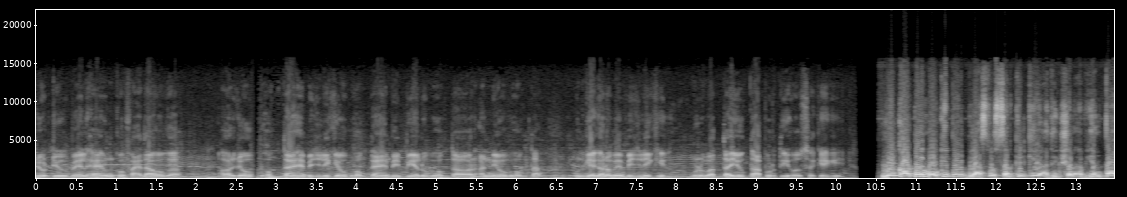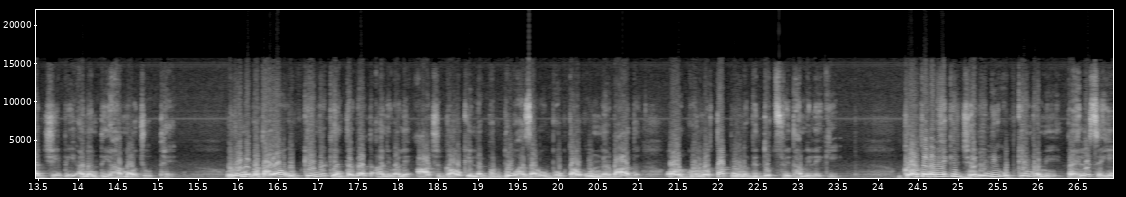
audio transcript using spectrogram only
जो ट्यूबवेल है, उनको फ़ायदा होगा और जो उपभोक्ता हैं, बिजली के उपभोक्ता हैं बीपीएल उपभोक्ता और अन्य उपभोक्ता, उनके घरों में बिजली की गुणवत्ता युक्त आपूर्ति हो सकेगी। लोकार्पण मौके पर बिलासपुर सर्किल के अधीक्षण अभियंता जीपी अनंत यहाँ मौजूद थे। उन्होंने बताया उपकेंद्र के अंतर्गत आने वाले आठ गाँव के लगभग 2000 उपभोक्ताओं को निर्बाध और गुणवत्तापूर्ण विद्युत सुविधा मिलेगी। गौरतलब है कि झरेली उपकेंद्र में पहले से ही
